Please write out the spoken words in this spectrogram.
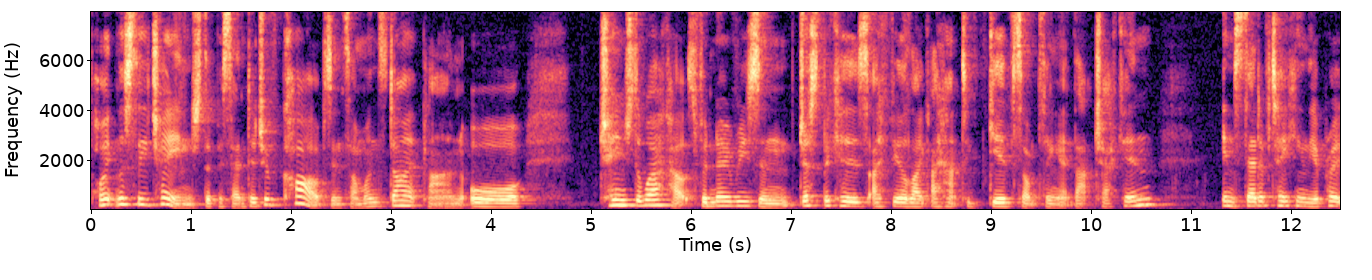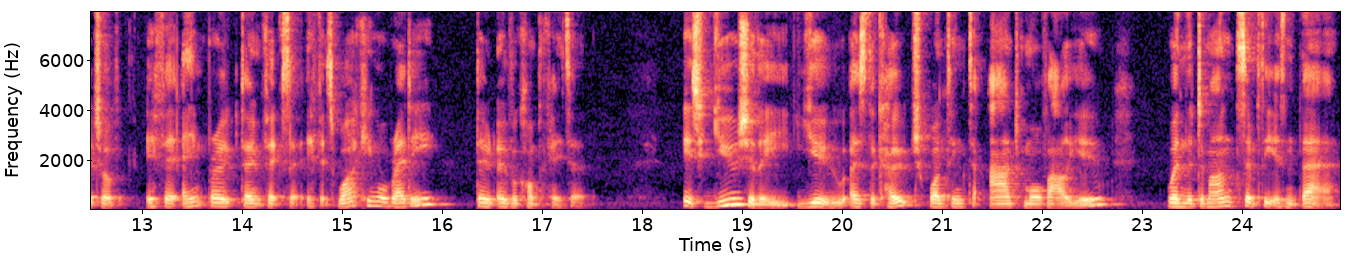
pointlessly change the percentage of carbs in someone's diet plan or change the workouts for no reason just because I feel like I had to give something at that check in instead of taking the approach of if it ain't broke, don't fix it. If it's working already, don't overcomplicate it. It's usually you as the coach wanting to add more value when the demand simply isn't there.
